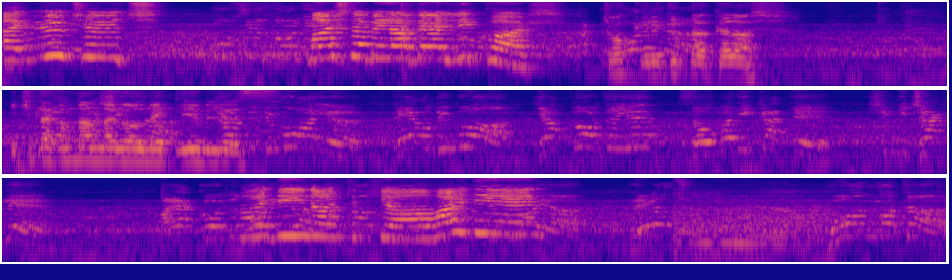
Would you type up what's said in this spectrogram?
Ay 3-3. Maçta beraberlik var. Çok kritik dakikalar. İki takımdan da gol bekleyebiliriz. Leo Dubois yaptı ortayı. Savunma dikkatli. Şimdi Cagne. Ayak koydu. Haydi in artık ya. Haydi. Juan Mata.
